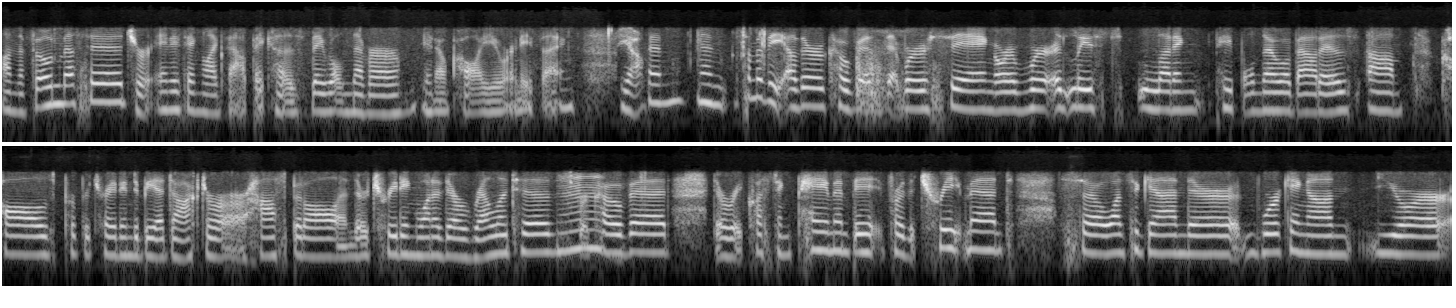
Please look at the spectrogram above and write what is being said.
on the phone message or anything like that because they will never, you know, call you or anything. Yeah. And and some of the other COVID that we're seeing or we're at least letting people know about is um, calls perpetrating to be a doctor or a hospital and they're treating one of their relatives mm. for COVID. They're requesting payment for the treatment so once again, they're working on your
